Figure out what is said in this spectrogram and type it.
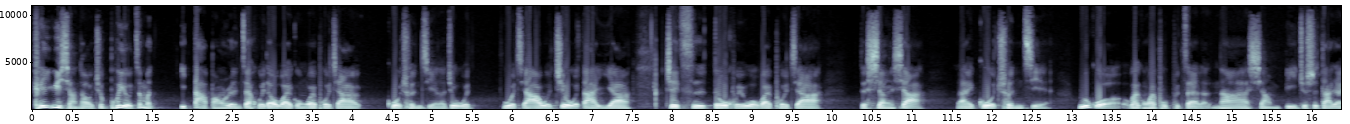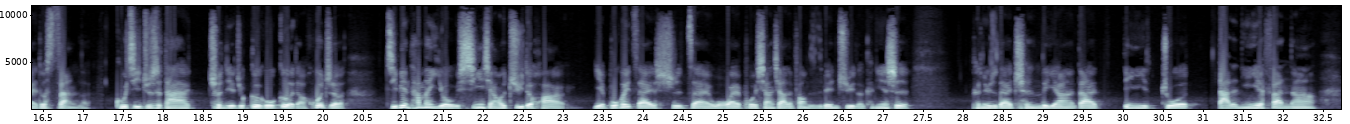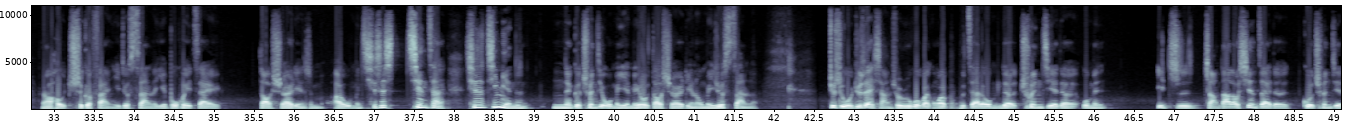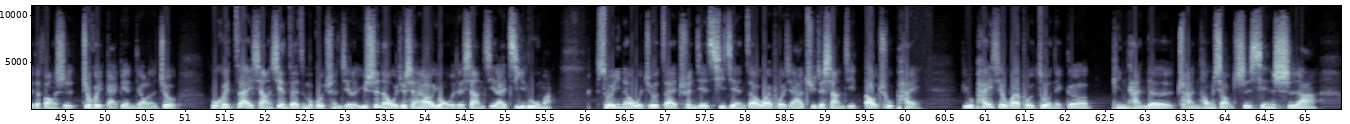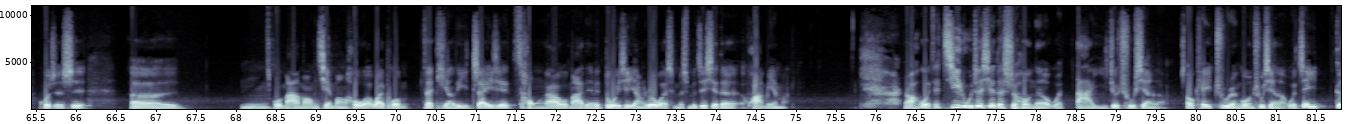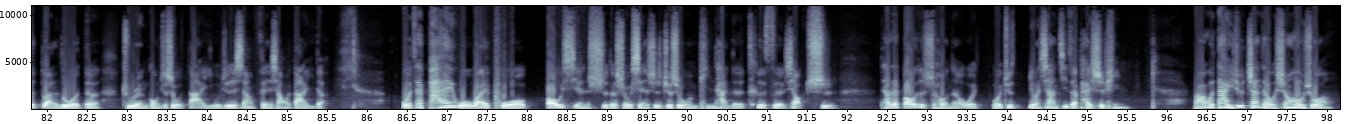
可以预想到就不会有这么一大帮人再回到我外公外婆家过春节了。就我我家我舅我大姨啊，这次都回我外婆家的乡下来过春节。如果外公外婆不在了，那想必就是大家也都散了，估计就是大家春节就各过各的，或者即便他们有心想要聚的话。也不会再是在我外婆乡下的房子这边聚了，肯定是，肯定是在城里啊，大家订一桌大的年夜饭呐，然后吃个饭也就散了，也不会再到十二点什么啊。我们其实现在，其实今年的那个春节我们也没有到十二点了，我们也就散了。就是我就在想说，如果外公外婆不在了，我们的春节的我们一直长大到现在的过春节的方式就会改变掉了，就。不会再像现在这么过春节了。于是呢，我就想要用我的相机来记录嘛。所以呢，我就在春节期间，在我外婆家举着相机到处拍，比如拍一些我外婆做那个平潭的传统小吃咸食啊，或者是，呃，嗯，我妈忙前忙后啊，外婆在田里摘一些葱啊，我妈在那边剁一些羊肉啊，什么什么这些的画面嘛。然后我在记录这些的时候呢，我大姨就出现了。OK，主人公出现了。我这一个段落的主人公就是我大姨，我就是想分享我大姨的。我在拍我外婆包咸食的时候，咸食就是我们平潭的特色小吃。她在包的时候呢，我我就用相机在拍视频。然后我大姨就站在我身后说：“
